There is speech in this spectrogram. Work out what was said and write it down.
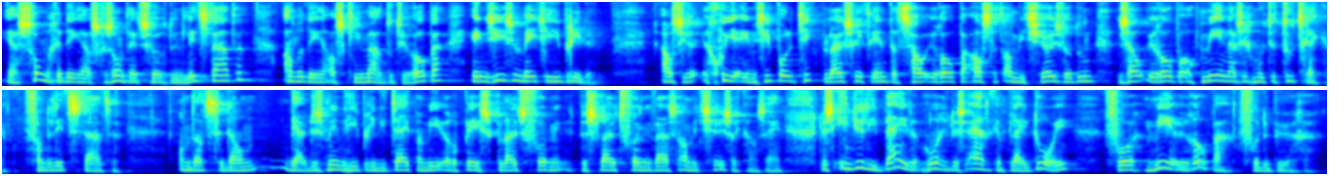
ja, sommige dingen als gezondheidszorg doen lidstaten, andere dingen als klimaat doet Europa. Energie is een beetje hybride. Als je goede energiepolitiek, beluister ik erin, dat zou Europa, als het ambitieus wil doen, zou Europa ook meer naar zich moeten toetrekken van de lidstaten. Omdat ze dan, ja, dus minder hybriditeit, maar meer Europese besluitvorming, besluitvorming waar ze ambitieuzer kan zijn. Dus in jullie beiden hoor ik dus eigenlijk een pleidooi voor meer Europa voor de burger.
